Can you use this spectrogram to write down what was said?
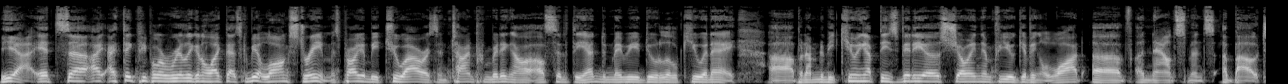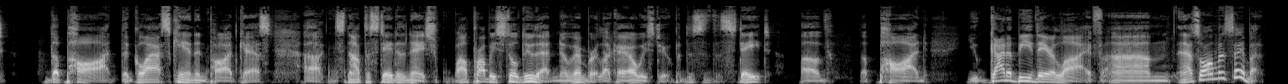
Yeah, it's. Uh, I, I think people are really going to like that. It's going to be a long stream. It's probably going to be two hours, and time permitting, I'll, I'll sit at the end and maybe do a little Q and A. Uh, but I'm going to be queuing up these videos, showing them for you, giving a lot of announcements about the pod, the Glass Cannon podcast. Uh, it's not the state of the nation. I'll probably still do that in November, like I always do. But this is the state of the pod. You got to be there live, um, and that's all I'm going to say about it.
